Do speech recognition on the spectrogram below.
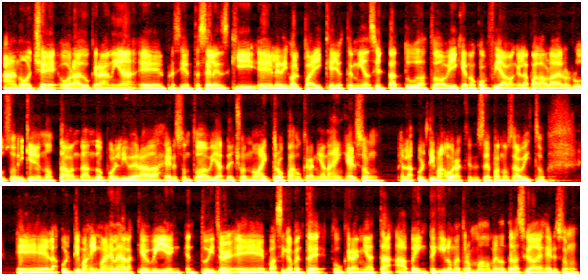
Anoche, hora de Ucrania, eh, el presidente Zelensky eh, le dijo al país que ellos tenían ciertas dudas todavía que no confiaban en la palabra de los rusos y que ellos no estaban dando por liberada a Gerson todavía. De hecho, no hay tropas ucranianas en Gerson en las últimas horas, que se sepa, no se ha visto. Eh, las últimas imágenes a las que vi en, Twitter, eh, básicamente Ucrania está a 20 kilómetros más o menos de la ciudad de Gerson.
